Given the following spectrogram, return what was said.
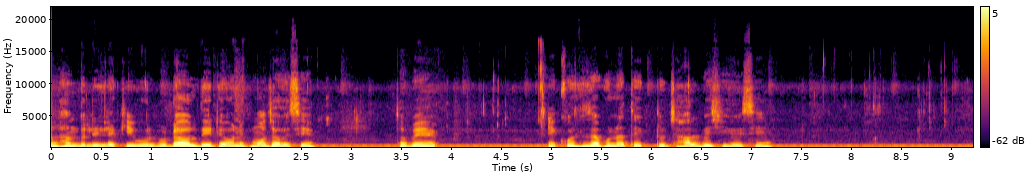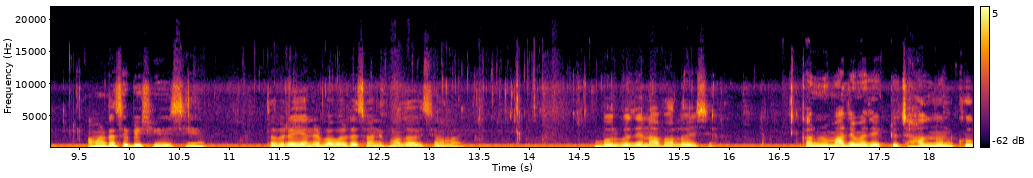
আলহামদুলিল্লাহ কি বলব ডাল দিয়ে অনেক মজা হয়েছে। তবে এই কলিজা ভুনাতে একটু ঝাল বেশি হয়েছে? আমার কাছে বেশি হয়েছে, তবে রাইয়ানের বাবার কাছে অনেক মজা হয়েছে হয়। বলব যে না, ভালো হয়েছে। কারণ মাঝে মাঝে একটু ঝাল নুন খুব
